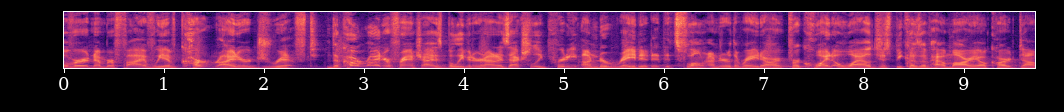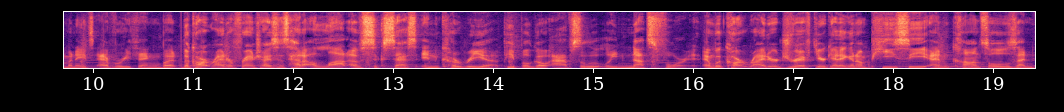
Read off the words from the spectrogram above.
over at number five, we have Kart Rider Drift. The Kart Rider franchise, believe it or not, is actually pretty underrated. It's flown under the radar for quite a while just because of how Mario Kart dominates everything. But the Kart Rider franchise has had a lot of success in Korea. People go absolutely nuts for it. And with Kart Rider Drift, you're getting it on PC and consoles, and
